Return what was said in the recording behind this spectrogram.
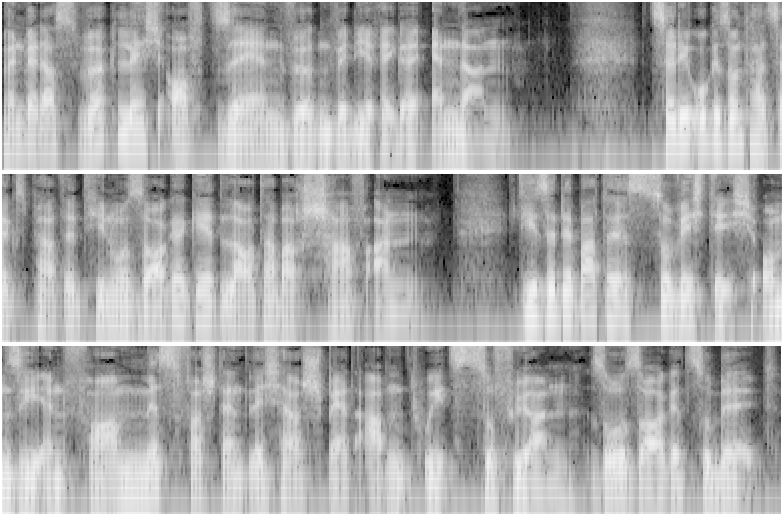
wenn wir das wirklich oft sähen, würden wir die Regel ändern. CDU-Gesundheitsexperte Tino Sorge geht Lauterbach scharf an. Diese Debatte ist zu wichtig, um sie in Form missverständlicher Spätabend-Tweets zu führen, so Sorge zu Bild.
